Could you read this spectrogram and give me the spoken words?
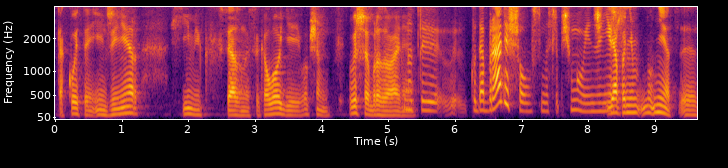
какой инженер, химик, связанный с экологией. В общем, высшее образование. Ну, ты э, куда брали шел? В смысле, почему инженер? Я понимаю, ну нет, э,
